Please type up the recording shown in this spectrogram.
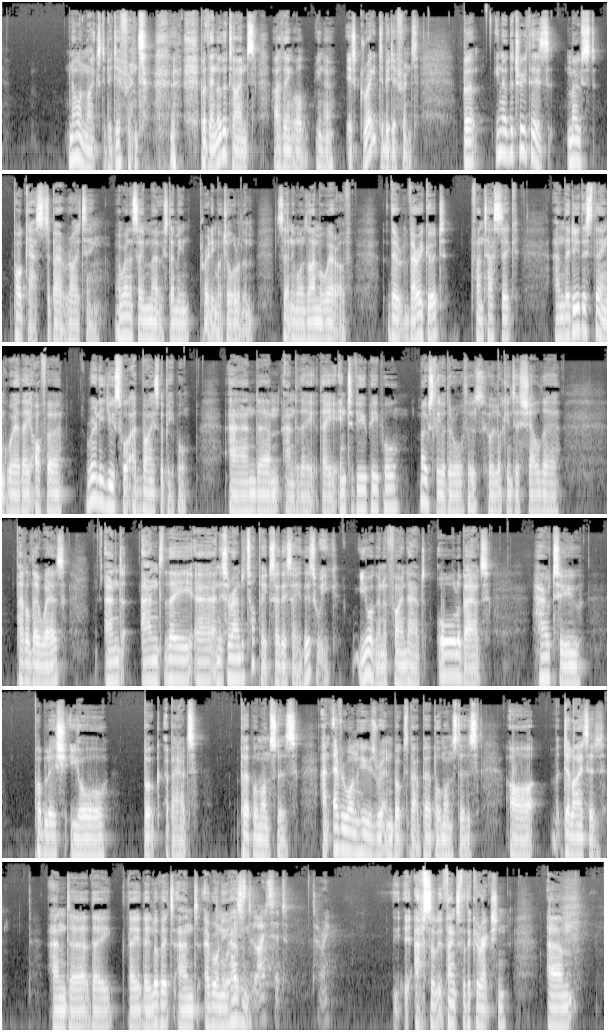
no one likes to be different. but then other times I think, well, you know, it's great to be different. But, you know, the truth is, most podcasts about writing, and when I say most, I mean pretty much all of them, certainly ones I'm aware of, they're very good, fantastic, and they do this thing where they offer really useful advice for people. And um, and they, they interview people, mostly other authors who are looking to sell their peddle their wares, and and they uh, and it's around a topic. So they say this week you are going to find out all about how to publish your book about purple monsters, and everyone who's written books about purple monsters are delighted, and uh, they they they love it, and everyone who Always hasn't delighted. Sorry. Absolutely. Thanks for the correction. Um,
